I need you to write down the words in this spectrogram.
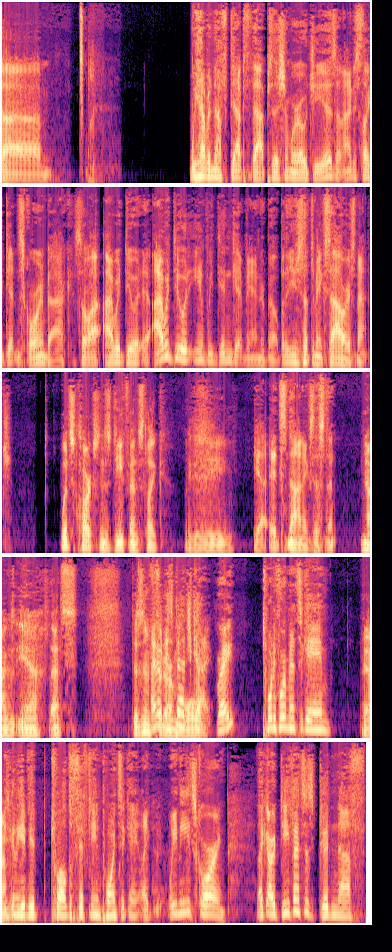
um, we have enough depth at that position where OG is, and I just like getting scoring back. So I, I would do it. I would do it even if we didn't get Vanderbilt, but then you just have to make salaries match. What's Clarkson's defense like? Like, is he? Yeah, it's non-existent. No, yeah, that's doesn't I know fit he's bench mold. guy, right? Twenty-four minutes a game. Yeah. He's going to give you twelve to fifteen points a game. Like we need scoring. Like our defense is good enough.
